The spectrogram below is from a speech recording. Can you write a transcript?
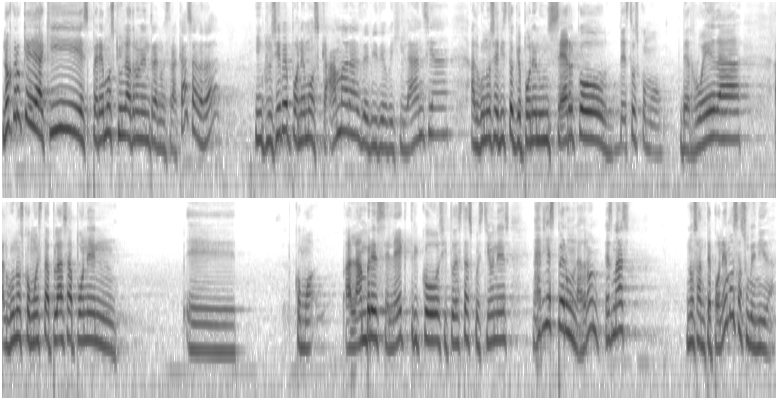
No creo que aquí esperemos que un ladrón entre a nuestra casa, ¿verdad? Inclusive ponemos cámaras de videovigilancia. Algunos he visto que ponen un cerco de estos como de rueda. Algunos como esta plaza ponen eh, como alambres eléctricos y todas estas cuestiones. Nadie espera un ladrón. Es más, nos anteponemos a su venida.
